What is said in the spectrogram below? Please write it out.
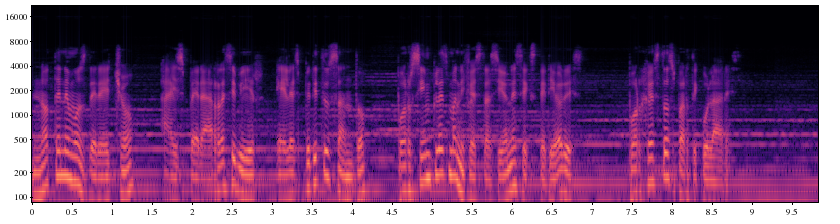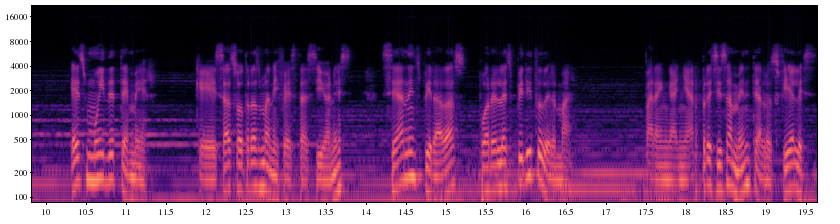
no tenemos derecho a esperar recibir el Espíritu Santo por simples manifestaciones exteriores, por gestos particulares. Es muy de temer que esas otras manifestaciones sean inspiradas por el espíritu del mal, para engañar precisamente a los fieles,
